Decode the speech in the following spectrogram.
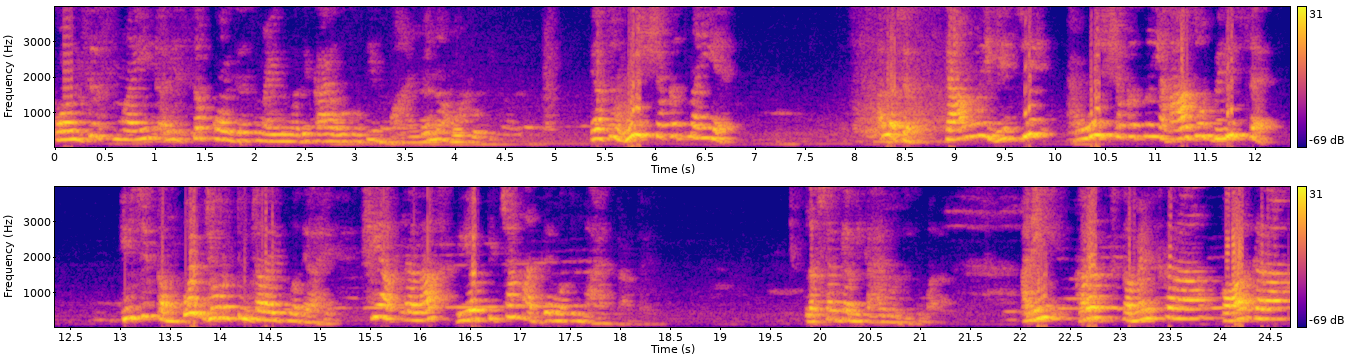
कॉन्शियस माइंड आणि सबकॉन्शियस माइंडमध्ये काय होत होती? भांडणं होत होती. हे असं होऊच शकत नाहीये. लक्षात त्यामुळे हे जे होऊ शकत नाही हा जो बिलीफ्स आहे ही जी कम्फर्ट झोन तुमच्या लाईफमध्ये आहे हे आपल्याला रिअलिटीच्या माध्यमातून बाहेर काढता येईल लक्षात घ्या मी काय म्हणतो आणि खरंच कमेंट्स करा कॉल करा.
